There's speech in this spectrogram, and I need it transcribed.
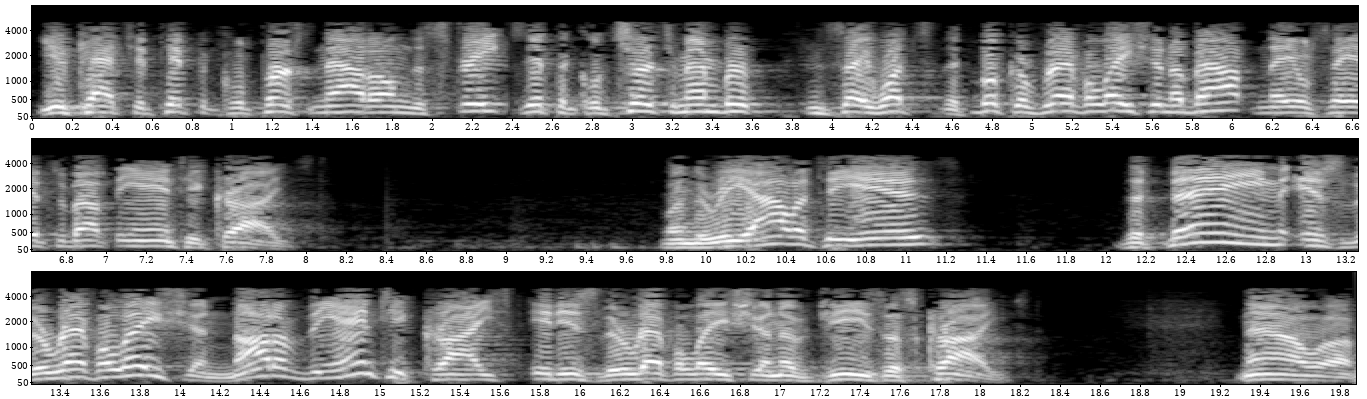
You catch a typical person out on the street, typical church member, and say, what's the book of Revelation about? And they'll say it's about the Antichrist. When the reality is, the name is the revelation, not of the Antichrist, it is the revelation of Jesus Christ. Now, uh,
